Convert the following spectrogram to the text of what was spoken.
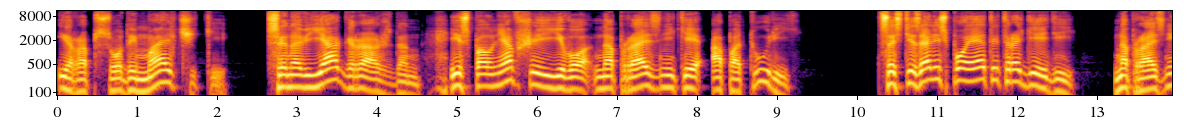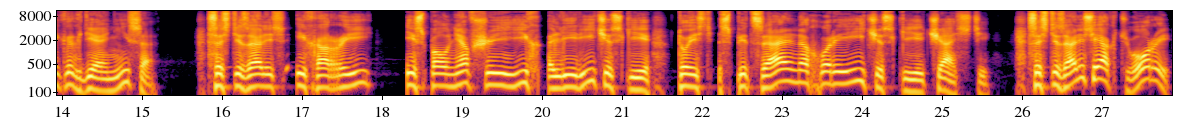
и рапсоды-мальчики, сыновья граждан, исполнявшие его на празднике Апатурий. Состязались поэты трагедий, на праздниках Диониса, Состязались и хоры, исполнявшие их лирические, то есть специально хореические части. Состязались и актеры,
